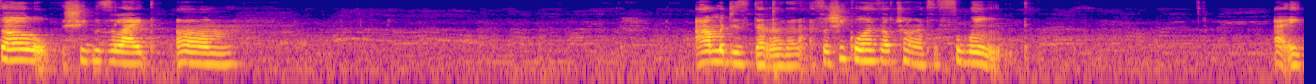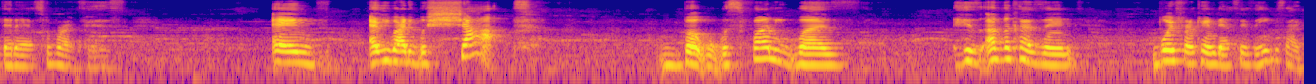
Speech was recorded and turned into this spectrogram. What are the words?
So she was like, um, I'ma just da da da. So she called herself trying to swing. I ate that ass for breakfast and everybody was shocked. But what was funny was his other cousin boyfriend came downstairs and he was like,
